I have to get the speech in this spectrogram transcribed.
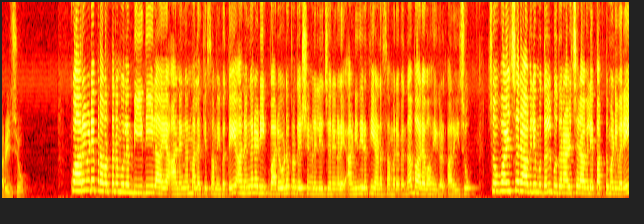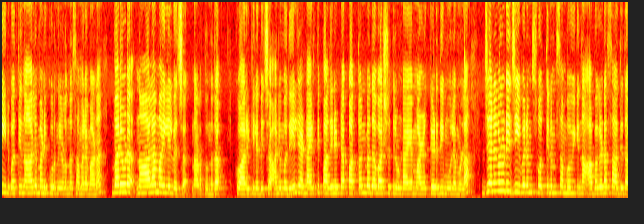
അറിയിച്ചു. ക്വാറിയുടെ പ്രവർത്തനം മൂലം ഭീതിയിലായ അനങ്ങൻമലയ്ക്ക് സമീപത്തെ അനങ്ങനടി വരോട് പ്രദേശങ്ങളിലെ ജനങ്ങളെ അണിനിരത്തിയാണ് സമരമെന്ന് ഭാരവാഹികൾ അറിയിച്ചു. ചൊവ്വാഴ്ച രാവിലെ മുതൽ ബുധനാഴ്ച രാവിലെ പത്ത് മണിവരെ ഇരുപത്തിനാല് മണിക്കൂർ നീളുന്ന സമരമാണ് വരോട് നാലാം മൈലിൽ വെച്ച് നടത്തുന്നത്. ക്വാറിക്ക് ലഭിച്ച അനുമതിയിൽ രണ്ടായിരത്തി പതിനെട്ട് പത്തൊൻപത് വർഷത്തിലുണ്ടായ മഴക്കെടുതി മൂലമുള്ള ജനങ്ങളുടെ ജീവനും സ്വത്തിനും സംഭവിക്കുന്ന അപകട സാധ്യത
